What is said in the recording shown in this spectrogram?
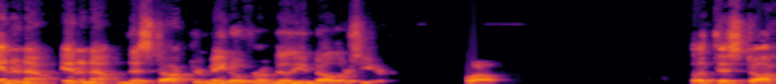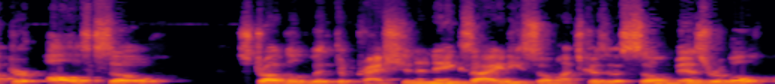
in and out, in and out. And this doctor made over a million dollars a year. Wow. But this doctor also struggled with depression and anxiety so much because it was so miserable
